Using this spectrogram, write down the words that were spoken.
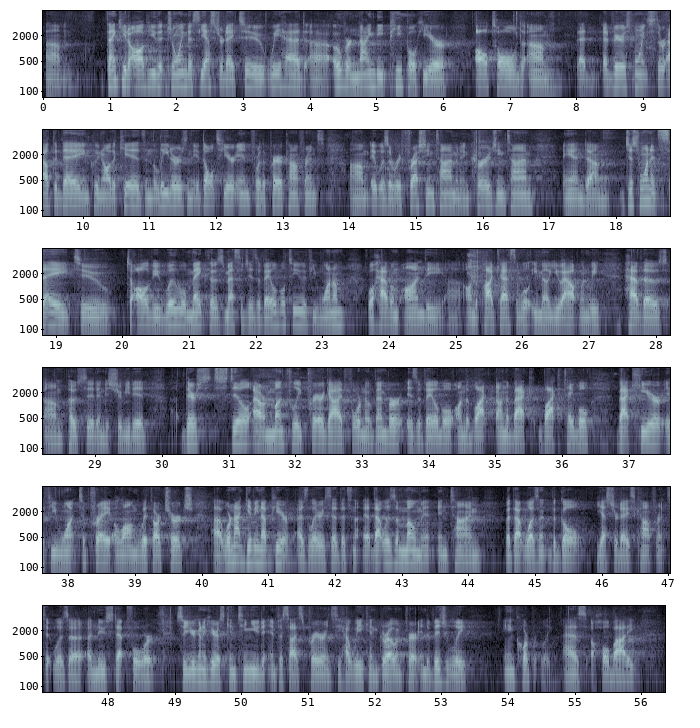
Um, Thank you to all of you that joined us yesterday, too. We had uh, over 90 people here, all told, um, at, at various points throughout the day, including all the kids and the leaders and the adults here in for the prayer conference. Um, it was a refreshing time, an encouraging time. And um, just wanted to say to, to all of you, we will make those messages available to you if you want them. We'll have them on the, uh, on the podcast and we'll email you out when we have those um, posted and distributed. There's still our monthly prayer guide for November is available on the black on the back black table back here if you want to pray along with our church. Uh, we're not giving up here, as Larry said. That's not, that was a moment in time, but that wasn't the goal. Yesterday's conference, it was a, a new step forward. So you're going to hear us continue to emphasize prayer and see how we can grow in prayer individually and corporately as a whole body.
